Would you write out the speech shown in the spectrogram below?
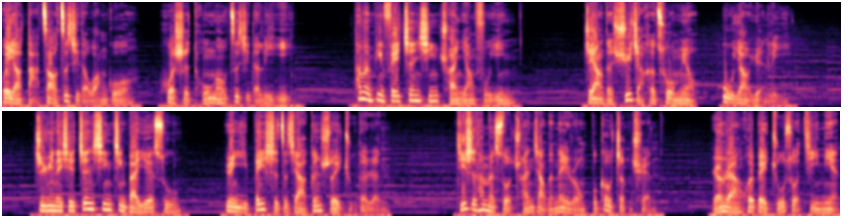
为要打造自己的王国，或是图谋自己的利益。他们并非真心传扬福音，这样的虚假和错谬，务要远离。至于那些真心敬拜耶稣、愿意背十字架跟随主的人，即使他们所传讲的内容不够整全，仍然会被主所纪念，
